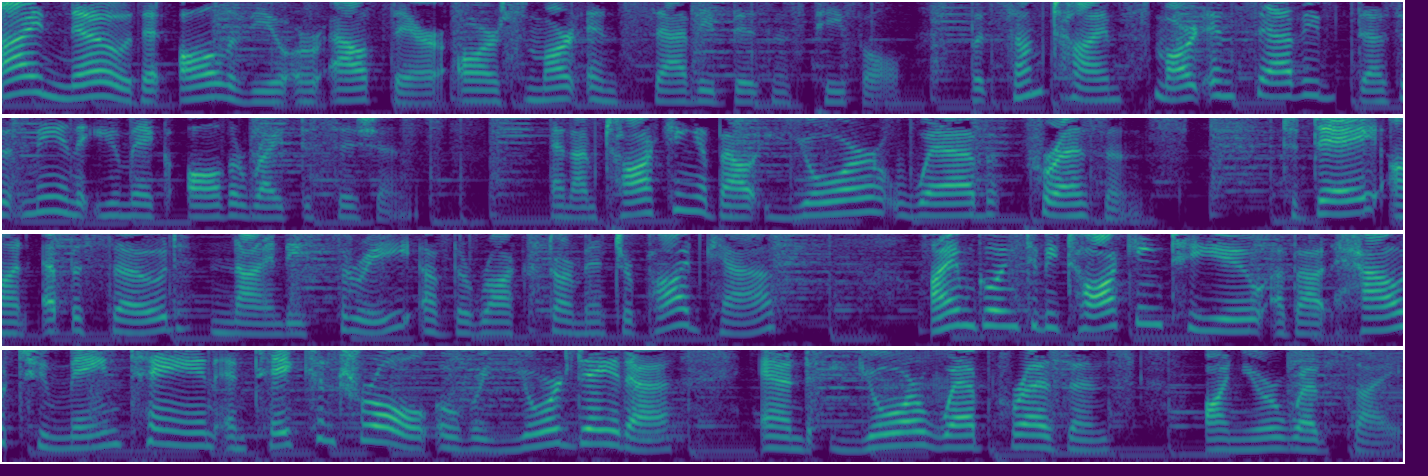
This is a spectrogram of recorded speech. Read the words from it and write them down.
I know that all of you are out there are smart and savvy business people, but sometimes smart and savvy doesn't mean that you make all the right decisions. And I'm talking about your web presence. Today, on episode 93 of the Rockstar Mentor podcast, I'm going to be talking to you about how to maintain and take control over your data and your web presence on your website.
